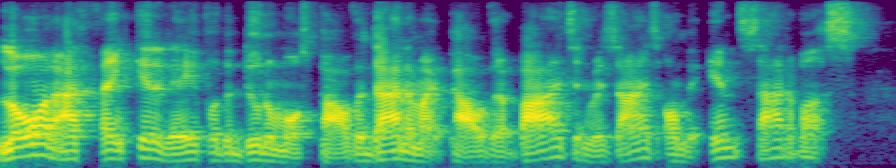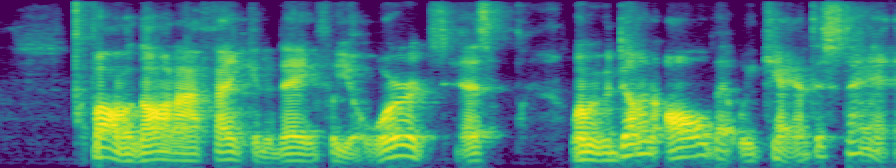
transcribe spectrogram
Lord, I thank you today for the dunamis power, the dynamite power that abides and resides on the inside of us. Father God, I thank you today for your words as when we've done all that we can to stand.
